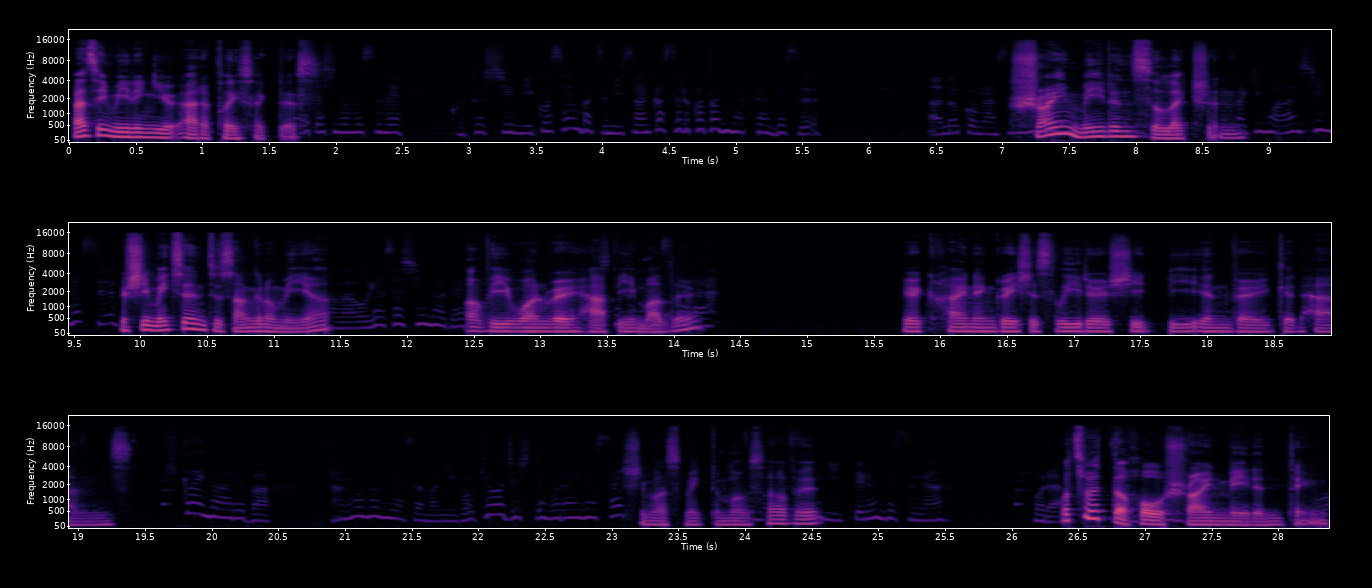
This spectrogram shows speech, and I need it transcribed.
Fancy meeting you at a place like this. Shrine Maiden Selection. If she makes it into Sangonomiya, I'll be one very happy mother. Your kind and gracious leader, she'd be in very good hands. She must make the most of it. What's with the whole Shrine Maiden thing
